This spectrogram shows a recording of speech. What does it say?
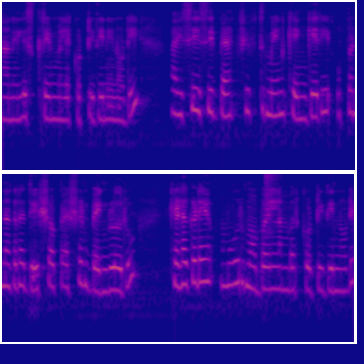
ನಾನಿಲ್ಲಿ ಸ್ಕ್ರೀನ್ ಮೇಲೆ ಕೊಟ್ಟಿದ್ದೀನಿ ನೋಡಿ. I C I C bank fifth main Kengeri, ಉಪನಗರ ದೇಶ ಪ್ಯಾಷನ್ ಬೆಂಗಳೂರು. ಕೆಳಗಡೆ ಮೂರು ಮೊಬೈಲ್ ನಂಬರ್ ಕೊಟ್ಟಿದ್ದೀನಿ ನೋಡಿ.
